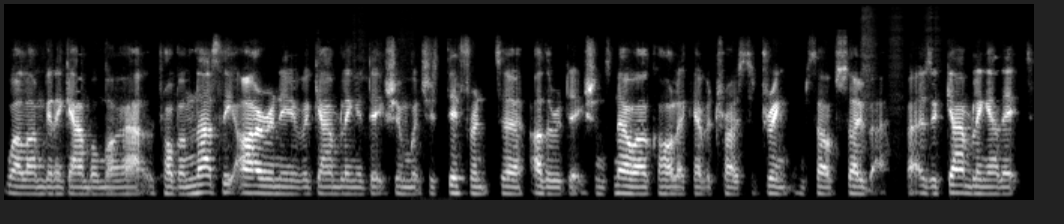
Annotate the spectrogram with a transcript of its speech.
well, I'm going to gamble my way out of the problem. And that's the irony of a gambling addiction, which is different to other addictions. No alcoholic ever tries to drink themselves sober, but as a gambling addict,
